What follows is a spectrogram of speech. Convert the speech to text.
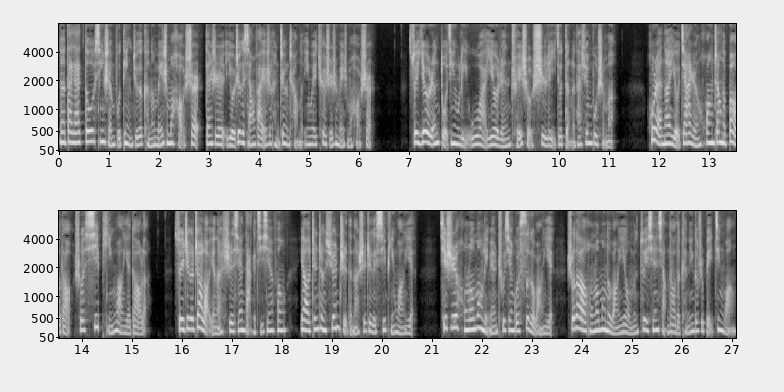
那大家都心神不定，觉得可能没什么好事儿。但是有这个想法也是很正常的，因为确实是没什么好事儿。所以也有人躲进里屋啊，也有人垂手侍立，就等着他宣布什么。忽然呢，有家人慌张的报道说西平王爷到了，所以这个赵老爷呢是先打个急先锋，要真正宣旨的呢是这个西平王爷。其实《红楼梦》里面出现过四个王爷，说到《红楼梦》的王爷，我们最先想到的肯定都是北静王，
